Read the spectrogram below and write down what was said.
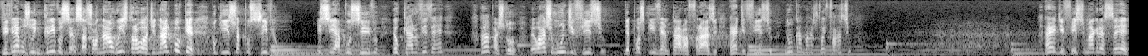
Vivemos o incrível, sensacional, o extraordinário, por quê? Porque isso é possível. E se é possível, eu quero viver. Ah, pastor, eu acho muito difícil. Depois que inventaram a frase é difícil, nunca mais foi fácil. É difícil emagrecer,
